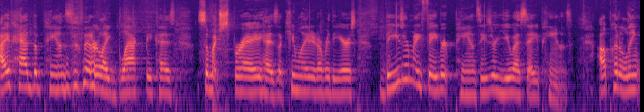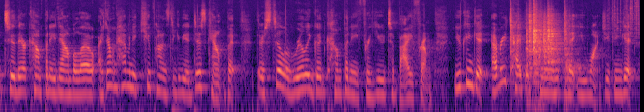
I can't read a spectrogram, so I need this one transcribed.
I've had the pans that are like black because so much spray has accumulated over the years. These are my favorite pans. These are USA pans. I'll put a link to their company down below. I don't have any coupons to give you a discount, but they're still a really good company for you to buy from. You can get every type of pan that you want. You can get,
